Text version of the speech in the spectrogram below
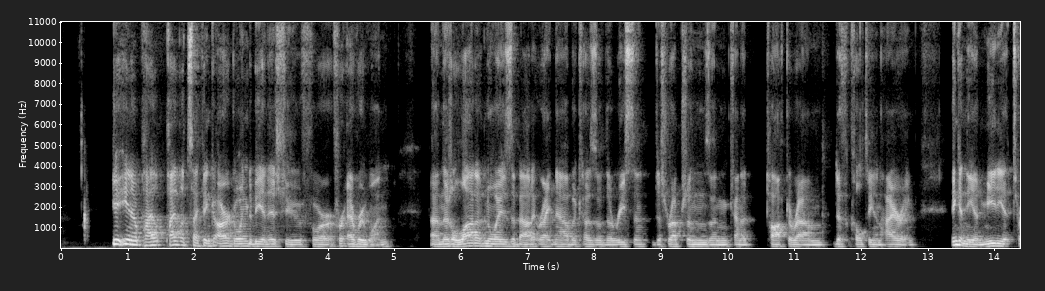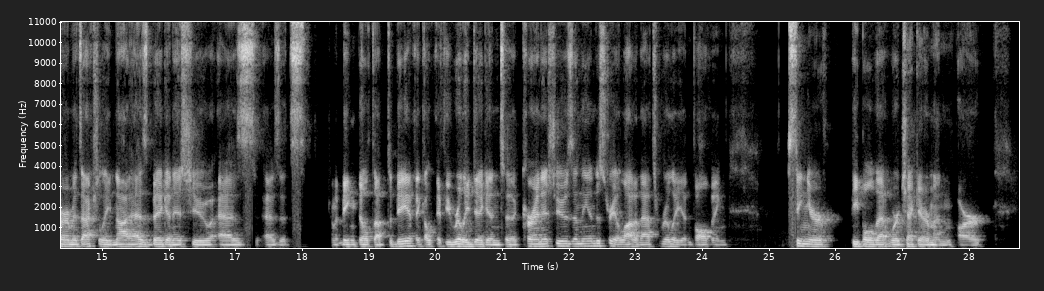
You know, pilots I think are going to be an issue for for everyone. Um, there's a lot of noise about it right now because of the recent disruptions and kind of talk around difficulty in hiring. I think in the immediate term, it's actually not as big an issue as as it's kind of being built up to be. I think if you really dig into current issues in the industry, a lot of that's really involving senior people that were check airmen are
